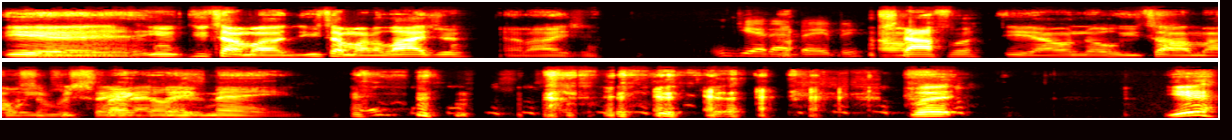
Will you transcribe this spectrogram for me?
Yeah, you, you talking about you talking about Elijah? Elijah. Yeah, that baby. Mustafa. Yeah, I don't know who you talking about. Put some respect on baby. his name. but yeah,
